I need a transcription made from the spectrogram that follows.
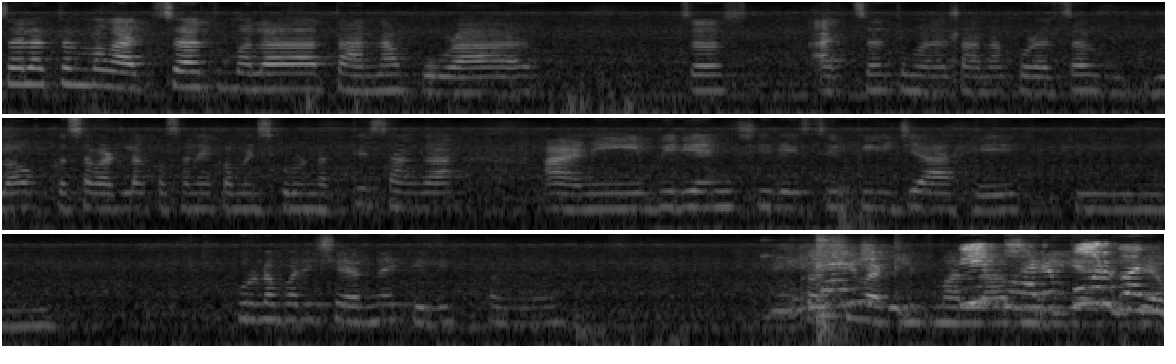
चला तर मग आजचा तुम्हाला ताना पोळाचा आजचा तुम्हाला ताना पोळाचा ब्लॉग कसा वाटला कसा नाही कमेंट्स करून नक्की सांगा. आणि बिर्याणीची रेसिपी जी आहे ती मी पूर्णपणे शेअर नाही केली पण कशी वाटली तुम्हाला बिर्याणी.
